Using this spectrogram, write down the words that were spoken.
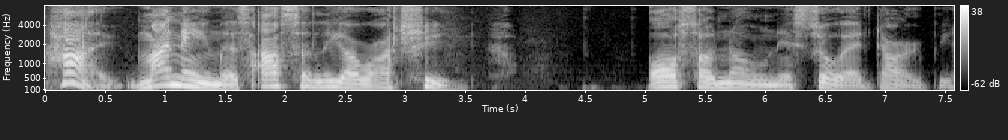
Hi, my name is Asalia Rashid, also known as Joette Darby,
